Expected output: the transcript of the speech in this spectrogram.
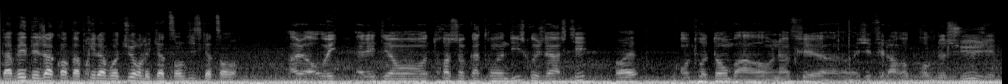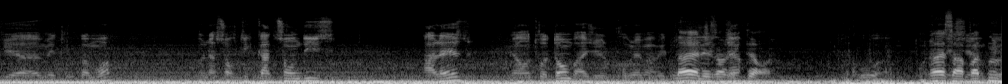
t'avais déjà quand t'as pris la voiture les 410, 420. Alors, oui, elle était en 390 que je l'ai acheté. Ouais. Entre temps, bah, on a fait, euh, j'ai fait la reproque dessus, j'ai fait mes trucs comme moi. On a sorti 410 à l'aise, mais entre temps, bah, j'ai eu le problème avec Ouais, les injecteurs. ouais. Du coup, Ouais, ça a pas tenu. peu,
